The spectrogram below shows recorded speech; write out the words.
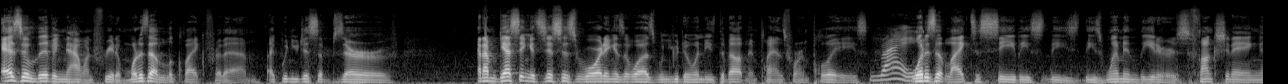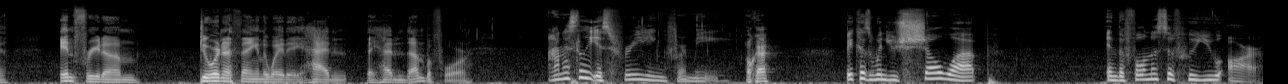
as they're living now in freedom, what does that look like for them? Like when you just observe and I'm guessing it's just as rewarding as it was when you're doing these development plans for employees. Right. What is it like to see these these these women leaders functioning in freedom, doing a thing in the way they hadn't they hadn't done before? Honestly, is freeing for me. Okay. Because when you show up in the fullness of who you are,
